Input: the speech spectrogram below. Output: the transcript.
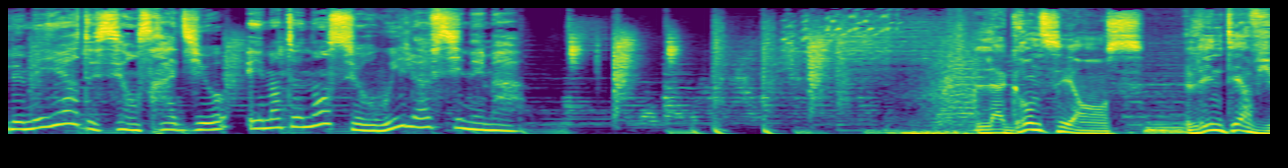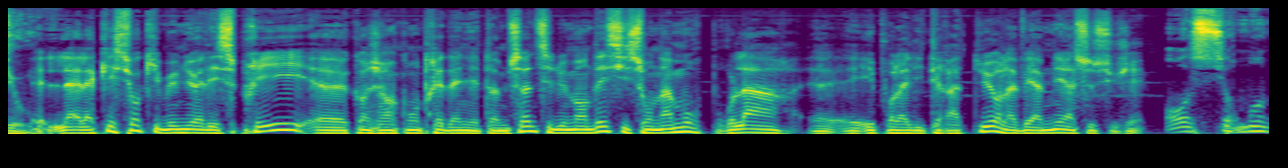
Le meilleur de séances radio est maintenant sur We Love Cinéma. La grande séance, l'interview. La, la question qui m'est venue à l'esprit euh, quand j'ai rencontré Daniel Thompson, c'est de lui demander si son amour pour l'art euh, et pour la littérature l'avait amené à ce sujet. Oh, sûrement,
